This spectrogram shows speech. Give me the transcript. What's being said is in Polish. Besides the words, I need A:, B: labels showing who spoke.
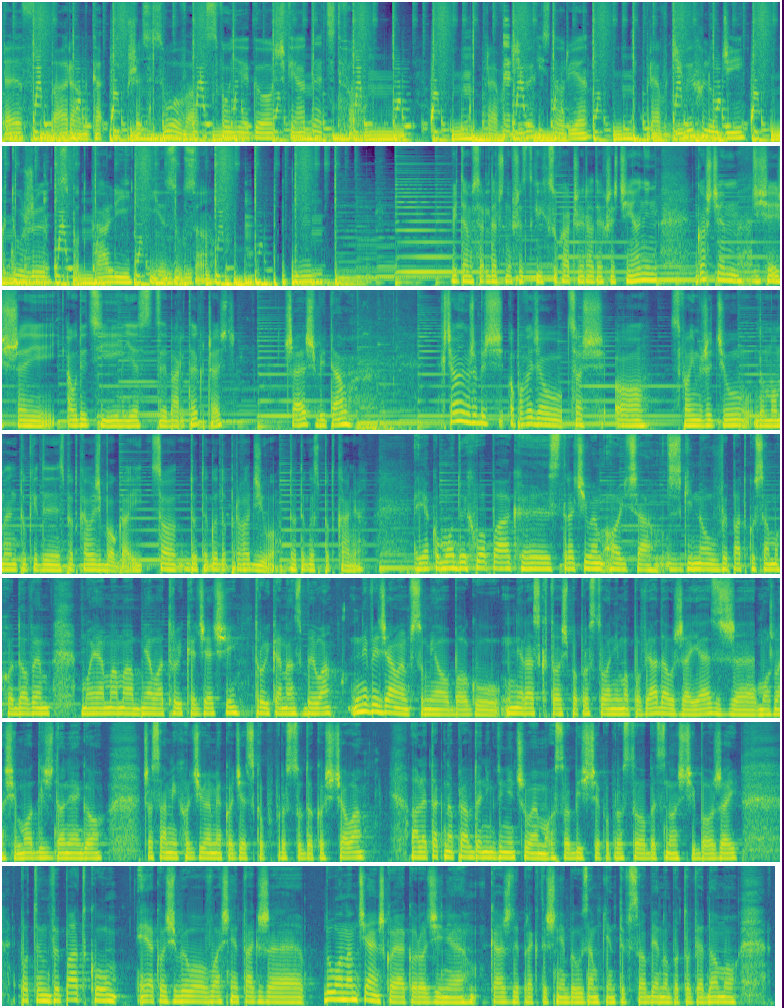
A: krew baranka i przez słowa swojego świadectwa. Prawdziwe historie prawdziwych ludzi, którzy spotkali Jezusa. Witam serdecznie wszystkich słuchaczy Radia Chrześcijanin. Gościem dzisiejszej audycji jest Bartek. Cześć.
B: Cześć, witam.
A: Chciałem, żebyś opowiedział coś o swoim życiu do momentu, kiedy spotkałeś Boga i co do tego doprowadziło, do tego spotkania.
B: Jako młody chłopak e, straciłem ojca. Zginął w wypadku samochodowym. Moja mama miała trójkę dzieci, trójka nas była. Nie wiedziałem w sumie o Bogu. Nieraz ktoś po prostu o nim opowiadał, że jest, że można się modlić do niego. Czasami chodziłem jako dziecko po prostu do kościoła ale tak naprawdę nigdy nie czułem osobiście po prostu obecności Bożej. Po tym wypadku jakoś było właśnie tak, że było nam ciężko jako rodzinie. Każdy praktycznie był zamknięty w sobie, no bo to wiadomo,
